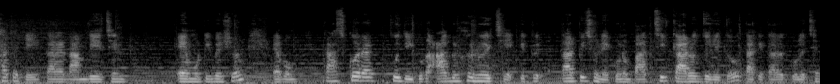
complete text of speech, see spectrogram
থাকাকে তারা নাম দিয়েছেন এ মোটিভেশন এবং কাজ করার প্রতি কোনো আগ্রহ রয়েছে, কিন্তু তার পিছনে কোনো বাহ্যিক কারণ জড়িত তাকে তারা বলেছেন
